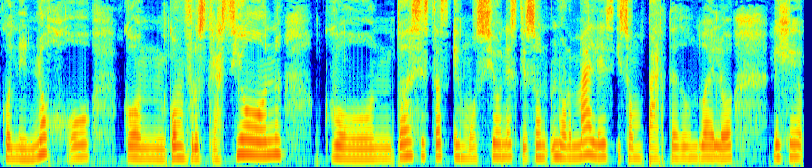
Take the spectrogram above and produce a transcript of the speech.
con enojo, con, con frustración, con todas estas emociones que son normales y son parte de un duelo. Le dije,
